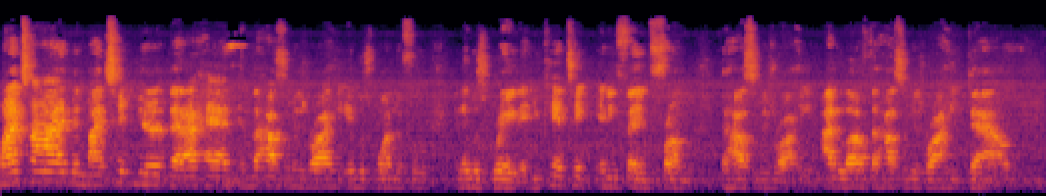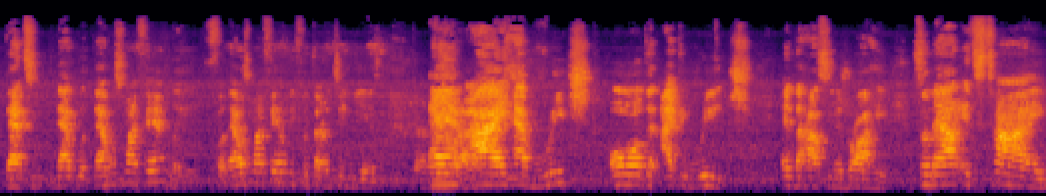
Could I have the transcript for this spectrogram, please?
my time and my tenure that I had in the House of Mizrahi, it was wonderful and it was great. And you can't take anything from the House of Mizrahi. I love the House of Mizrahi down. That's that wa- that was my family. For, that was my family for 13 years, and I have reached all that I can reach in the House of Mizrahi. So now it's time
